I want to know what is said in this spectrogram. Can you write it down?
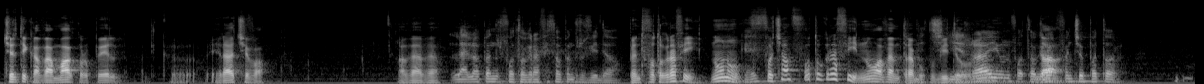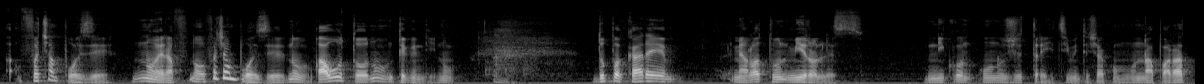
Cert că avea macro pe el. Adică era ceva. Avea, avea. L-ai luat pentru fotografii sau pentru video? Pentru fotografii. Nu, nu, okay. făceam fotografii, nu aveam treabă deci cu video. erai nu. un fotograf da. începător. Făceam poze. Nu era, nu, făceam poze. Nu, auto, nu te gândi, nu. Ah. După care mi-a luat un mirrorless. Nikon 1J3, ții minte și acum, un aparat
